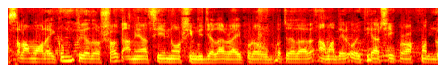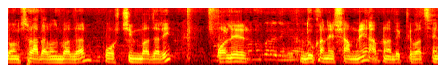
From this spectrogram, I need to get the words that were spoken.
আসসালামু আলাইকুম, প্রিয় দর্শক। আমি আছি নরসিংদী জেলার রায়পুরা উপজেলার আমাদের ঐতিহাসিক রহমতগঞ্জ রাধাগঞ্জ বাজার, পশ্চিম বাজারে ফলের দোকানের সামনে আপনারা দেখতে পাচ্ছেন।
